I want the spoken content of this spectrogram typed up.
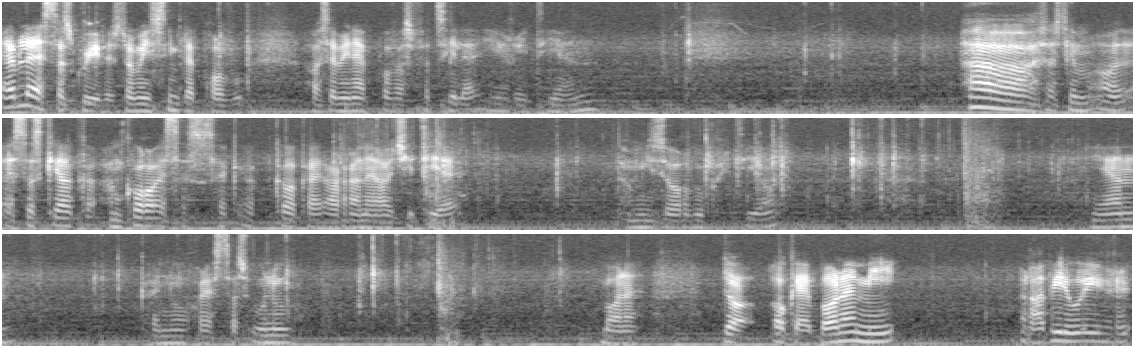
Eble estas Grievous, do mi simple provu, aŭ se mi ne povas facile iri tien. Ah, estas tim, oh, estas kelka, ancora estas kelkaj araneoj ci tie. Do mi zorgu pri tio. Jen. Kai nur restas unu. Bone. Do, ok, bone, mi rapidu ir,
